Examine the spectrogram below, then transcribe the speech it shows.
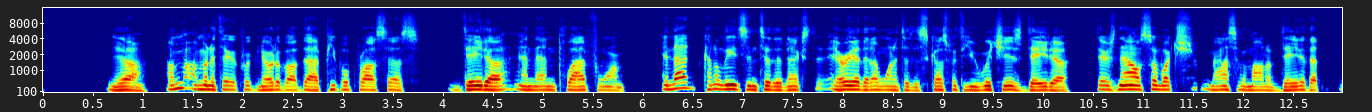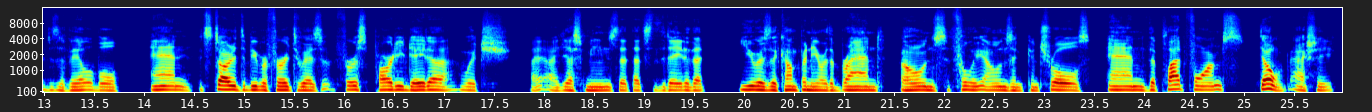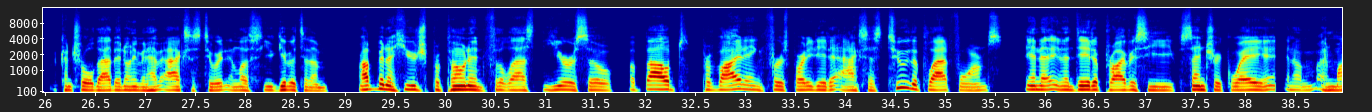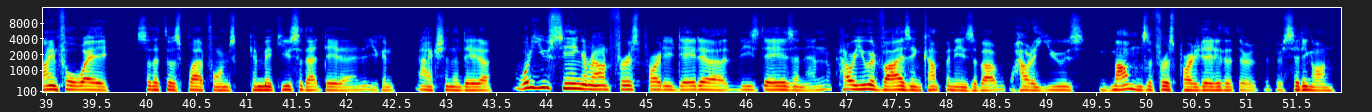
Yeah, I'm I'm going to take a quick note about that. People process data and then platform. And that kind of leads into the next area that I wanted to discuss with you, which is data there's now so much massive amount of data that is available and it started to be referred to as first party data which I, I, guess means that that's the data that you as the company or the brand owns fully owns and controls. And the platforms don't actually control that. They don't even have access to it unless you give it to them. I've been a huge proponent for the last year or so about providing first party data access to the platforms in a, in a data privacy centric way, in a, a mindful way, so that those platforms can make use of that data and that you can action the data. What are you seeing around first party data these days and, and how are you advising companies about how to use mountains of first party data that they're that they're sitting on?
